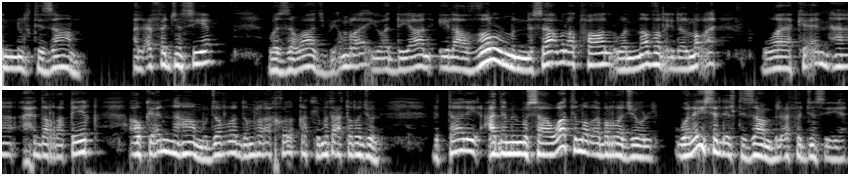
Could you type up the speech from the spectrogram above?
أن التزام العفة الجنسية والزواج بامرأة يؤديان إلى ظلم النساء والأطفال والنظر إلى المرأة وكأنها أحد الرقيق أو كأنها مجرد امرأة خلقت لمتعة الرجل. بالتالي عدم المساواة المرأة بالرجل وليس الالتزام بالعفة الجنسية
